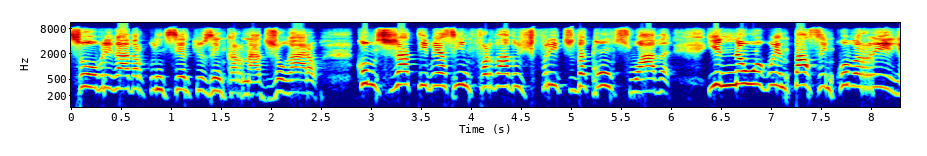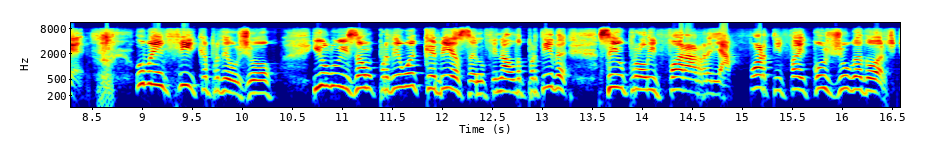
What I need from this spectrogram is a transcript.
sou obrigado a reconhecer que os encarnados jogaram como se já tivessem enfardado os fritos da consoada e não aguentassem com a barriga. O Benfica perdeu o jogo e o Luizão perdeu a cabeça. No final da partida, saiu por ali fora a ralhar forte e feio com os jogadores.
